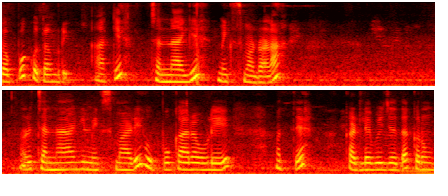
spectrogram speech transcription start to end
ಕಪ್ಪು ಕೊತ್ತಂಬರಿ ಹಾಕಿ ಚೆನ್ನಾಗಿ ಮಿಕ್ಸ್ ಮಾಡೋಣ. ನೋಡಿ, ಚೆನ್ನಾಗಿ ಮಿಕ್ಸ್ ಮಾಡಿ ಉಪ್ಪು, ಖಾರ, ಹುಳಿ ಮತ್ತು ಕಡಲೆ ಬೀಜದ ಕರುಮ್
